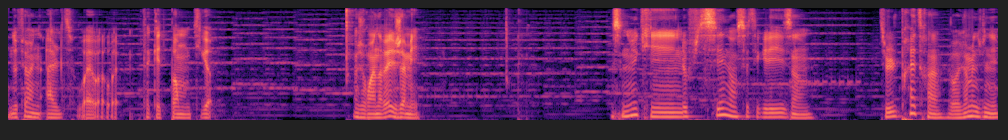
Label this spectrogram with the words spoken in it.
de faire une halte. Ouais, ouais, ouais. T'inquiète pas, mon petit gars. Je reviendrai jamais. C'est lui qui l'officier dans cette église. C'est lui le prêtre, j'aurais jamais deviné.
